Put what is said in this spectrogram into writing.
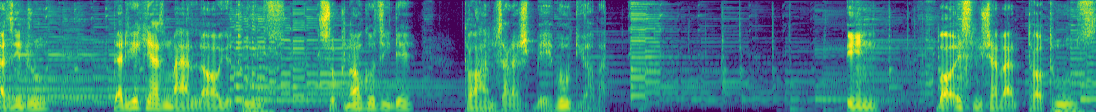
از این رو در یکی از محله های توس سکنا گزیده تا همسرش بهبود یابد این باعث می شود تا توس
